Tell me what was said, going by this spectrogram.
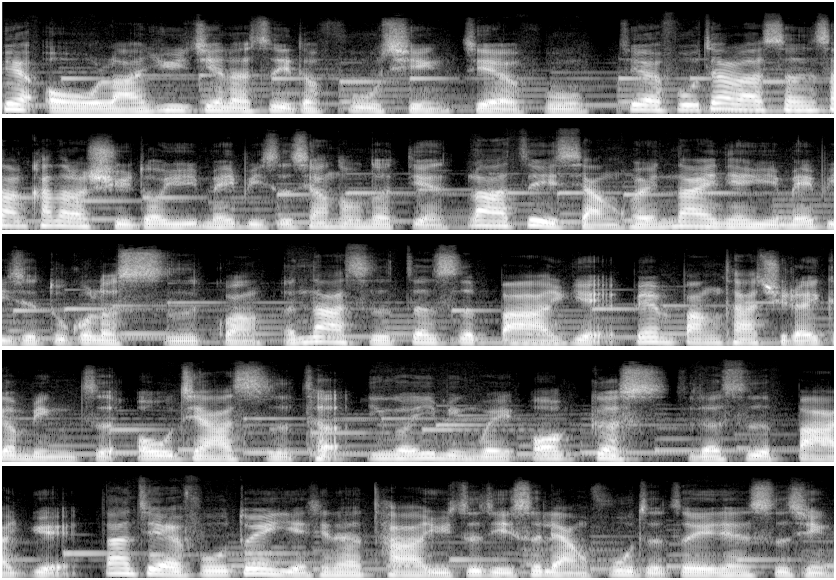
便偶然遇见了自己的父亲杰尔夫。杰夫在他身上看到了许多与梅比斯相同的点，让他自己想回那一年与梅比斯度过的时光。而那时正是八月，便帮他取了一个名字欧加斯特，英文译名为 August，指的是八月。但杰夫对眼前的他与自己是两父子这一件事情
